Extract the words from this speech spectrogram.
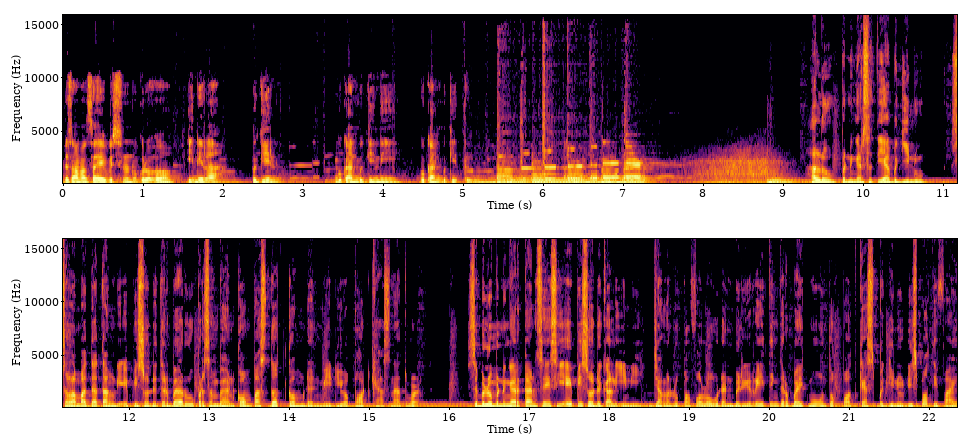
Bersama saya Wisnu Nugroho, inilah Beginu. Bukan begini, bukan begitu. Halo pendengar setia Beginu, selamat datang di episode terbaru persembahan Kompas.com dan Media Podcast Network. Sebelum mendengarkan sesi episode kali ini, jangan lupa follow dan beri rating terbaikmu untuk podcast Beginu di Spotify,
